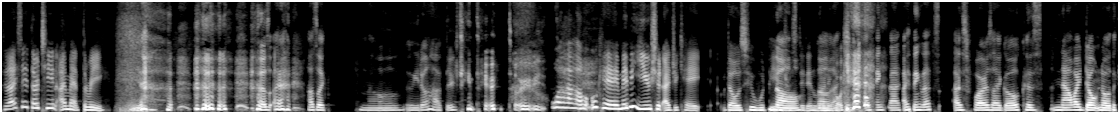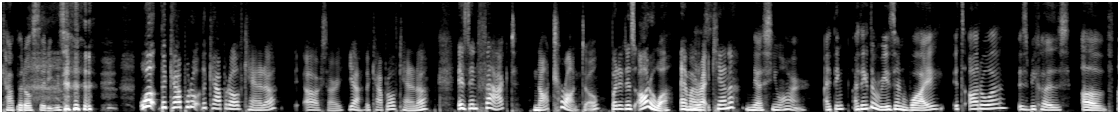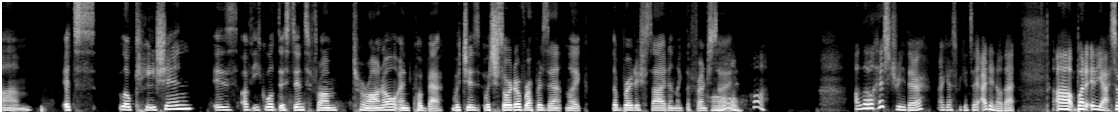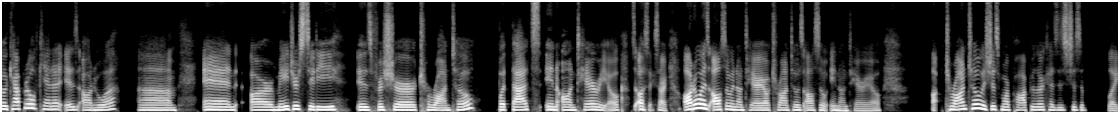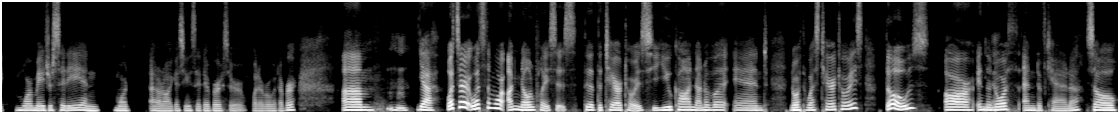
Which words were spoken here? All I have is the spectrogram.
did I say 13 I meant 3 Yeah. I, was, I, I was like, no, we don't have 13 territories. wow okay maybe you should educate those who would be no, interested in no, learning I think, I think that I think that's as far as I go because now I don't know the capital cities. Well, the capital, the capital of Canada. Oh, sorry. Yeah, the capital of Canada is in fact not Toronto, but it is Ottawa. Am I right, Yes. Kiana? yes, you are. I think I think the reason why it's Ottawa is because of um its location is of equal distance from Toronto and Quebec, which is which sort of represent like the British side and like the French side. Oh, huh. A little history there, I guess we can say. I didn't know that. Uh, but it, yeah, so the capital of Canada is Ottawa. Um, and our major city is for sure Toronto, but that's in Ontario. So, oh, sorry, sorry. Ottawa is also in Ontario. Toronto is also in Ontario. Uh, Toronto is just more popular because it's just a like more major city and more. I don't know. I guess you can say diverse or whatever, whatever. Um, hmm yeah. What's our what's the more unknown places? The the territories, Yukon, Nunavut, and Northwest Territories. Those are in the Yeah. north end of Canada. So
